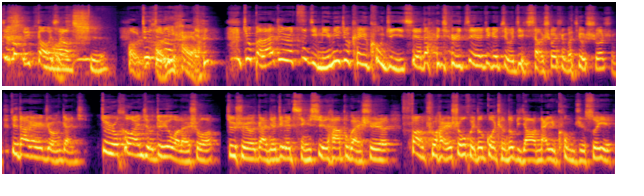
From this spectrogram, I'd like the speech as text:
就觉得很搞笑，好好厉害啊！就本来就是自己明明就可以控制一切，但是就是借着这个酒劲，想说什么就说什么，就大概是这种感觉。就是喝完酒对于我来说，就是感觉这个情绪它不管是放出还是收回的过程都比较难以控制，所以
